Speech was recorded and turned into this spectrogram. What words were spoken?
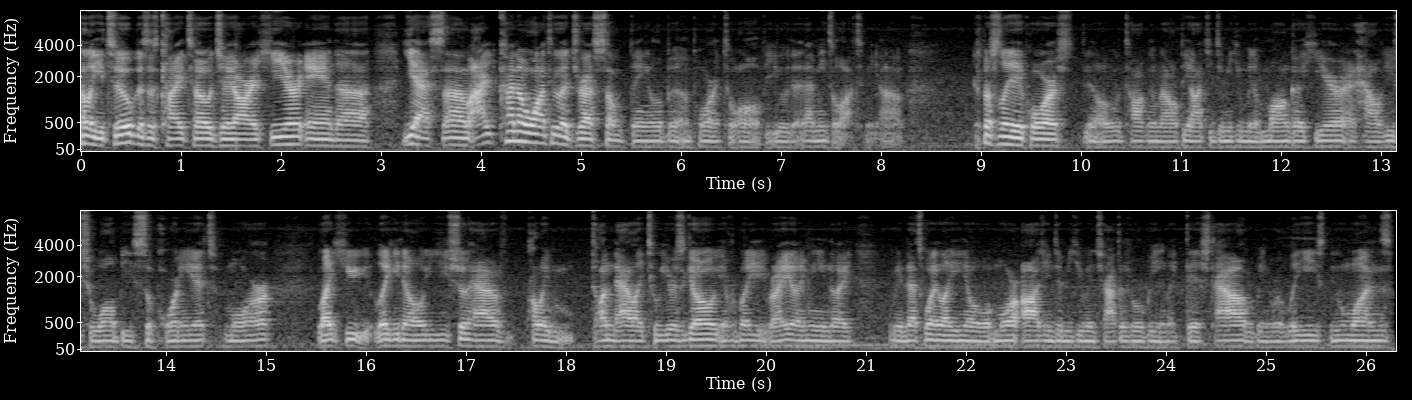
Hello YouTube, this is Kaito JR here, and uh, yes, um, I kind of want to address something a little bit important to all of you that, that means a lot to me. Um, especially, of course, you know, talking about the Ajin Human manga here and how you should all be supporting it more. Like you, like you know, you should have probably done that like two years ago. Everybody, right? I mean, like, I mean, that's when like you know more Ajin Human chapters were being like dished out, were being released, new ones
